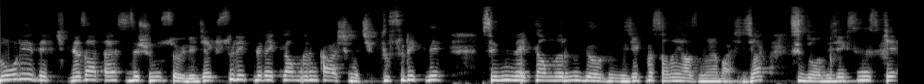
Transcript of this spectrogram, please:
Doğru hedef kitle zaten size şunu söyleyecek. Sürekli reklamların karşıma çıktı. Sürekli senin reklamlarını gördüm diyecek ve sana yazmaya başlayacak. Siz de ona diyeceksiniz ki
